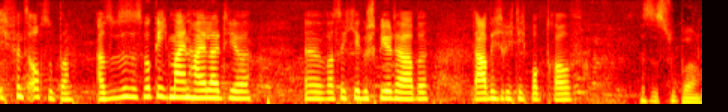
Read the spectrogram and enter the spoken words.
Ich finde es auch super. Also das ist wirklich mein Highlight hier, äh, was ich hier gespielt habe. Da habe ich richtig Bock drauf. Das ist super.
